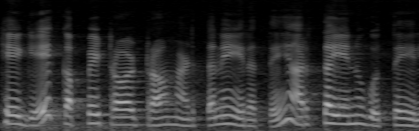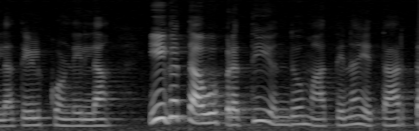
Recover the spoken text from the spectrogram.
ಹೇಗೆ? ಕಪ್ಪೆ ಟ್ರಾ ಟ್ರಾ ಮಾಡ್ತಾನೇ ಇರತ್ತೆ. ಅರ್ಥ ಏನೂ ಗೊತ್ತೇ ಇಲ್ಲ, ತಿಳ್ಕೊಂಡಿಲ್ಲ. ಈಗ ತಾವು ಪ್ರತಿಯೊಂದು ಮಾತಿನ ಯಥಾರ್ಥ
